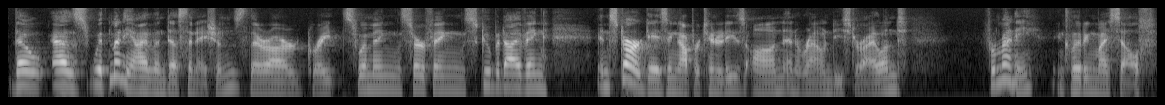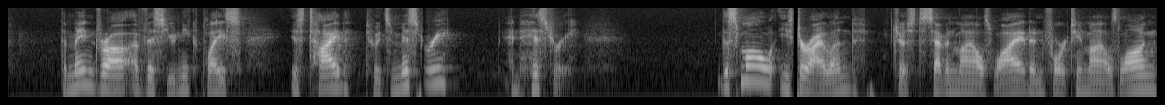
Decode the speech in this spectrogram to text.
Though, as with many island destinations, there are great swimming, surfing, scuba diving, and stargazing opportunities on and around Easter Island. For many, including myself, the main draw of this unique place is tied to its mystery and history. The small Easter Island, just 7 miles wide and 14 miles long,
